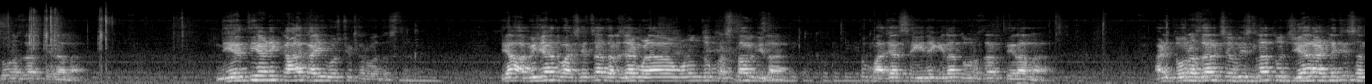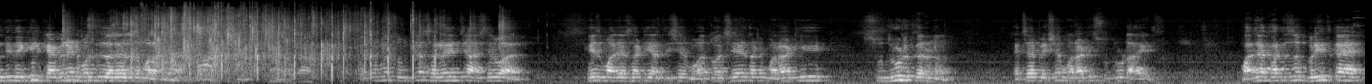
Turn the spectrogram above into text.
दोन हजार तेराला. नियती आणि काळ काही गोष्टी ठरवत असतात. या अभिजात भाषेचा दर्जा मिळावा म्हणून जो प्रस्ताव गेला तो माझ्या सहीने गेला दोन हजार तेराला. आणि दोन हजार चोवीसला तो जी आर आणण्याची संधी देखील कॅबिनेट मंत्री झाल्याचं मला मिळालं. त्याच्यामुळे तुमच्या सगळ्यांचे आशीर्वाद हेच माझ्यासाठी अतिशय महत्त्वाचे आहेत आणि मराठी सुदृढ करणं याच्यापेक्षा मराठी सुदृढ आहेच. माझ्या खात्याचं ब्रीद काय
